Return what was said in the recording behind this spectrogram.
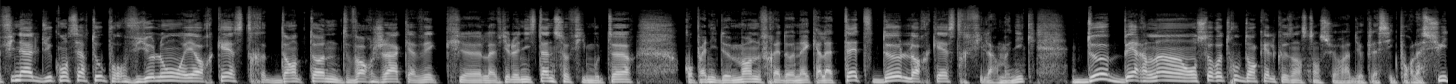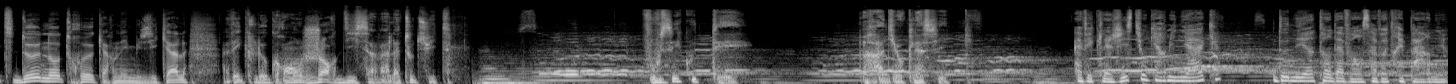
Le final du concerto pour violon et orchestre d'Anton Dvorak avec euh, la violoniste Anne-Sophie Mutter, compagnie de Manfred Honeck à la tête de l'orchestre philharmonique de Berlin. On se retrouve dans quelques instants sur Radio Classique pour la suite de notre carnet musical avec le grand Jordi Saval. À tout de suite. Vous écoutez Radio Classique. Avec la gestion Carmignac, donnez un temps d'avance à votre épargne.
